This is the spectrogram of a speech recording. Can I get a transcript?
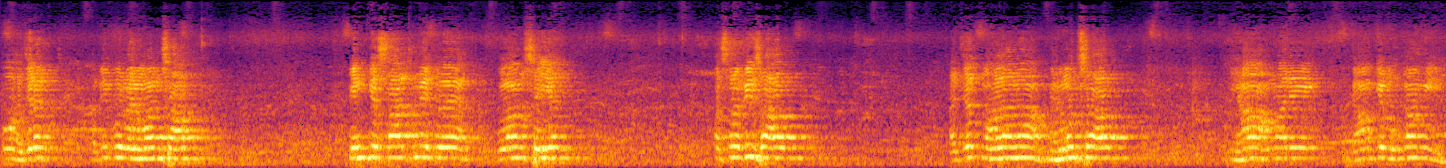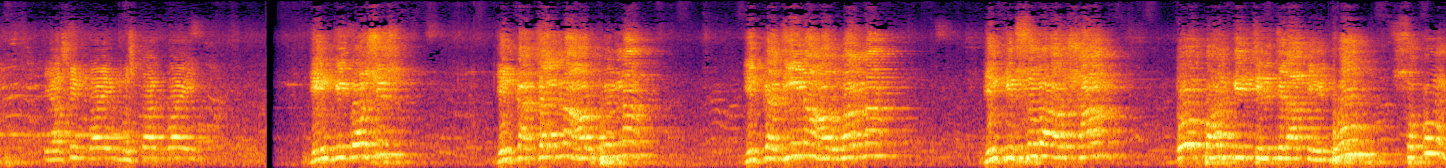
وہ حضرت حبیب الرحمان صاحب ان کے ساتھ میں جو ہے غلام سید اشرفی صاحب حضرت مولانا محمود صاحب یہاں ہمارے گاؤں کے مقامی یاسین بھائی مشتاق بھائی جن کی کوشش، جن کا چلنا اور پھرنا، جن کا جینا اور مرنا، جن کی صبح اور شام دو پہر کی چلچلاتی دھوپ، سکون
